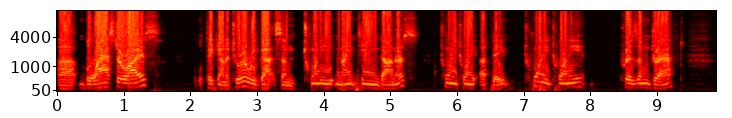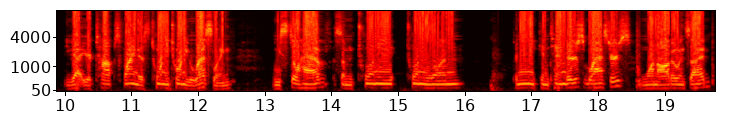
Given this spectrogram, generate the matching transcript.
Uh, Blaster-wise, we'll take you on a tour. We've got some 2019 Donruss, 2020 update, 2020 Prizm Draft. You got your Topps Finest 2020 Wrestling. We still have some 2021 Panini Contenders blasters, one auto inside.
